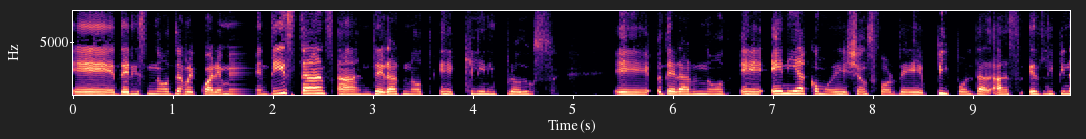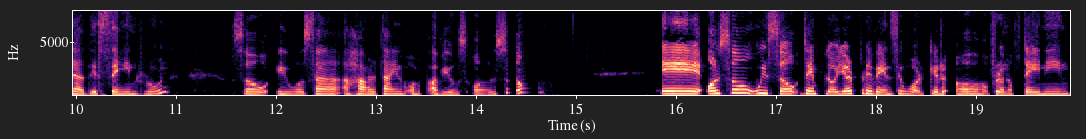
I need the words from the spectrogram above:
uh, there is not the requirement distance and there are not uh, cleaning products uh, there are not any accommodations for the people that are sleeping at the same room. So it was a, a hard time of abuse also. Also, we saw the employer prevents the worker uh, from obtaining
